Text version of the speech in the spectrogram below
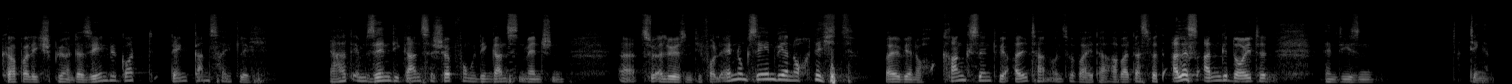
körperlich spüren. Da sehen wir, Gott denkt ganzheitlich. Er hat im Sinn, die ganze Schöpfung und den ganzen Menschen äh, zu erlösen. Die Vollendung sehen wir noch nicht weil wir noch krank sind, wir altern und so weiter. Aber das wird alles angedeutet in diesen Dingen.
